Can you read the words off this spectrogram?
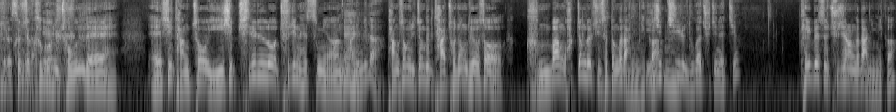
글쎄 그렇습니다. 그건 좋은데 애시 당초 27일로 추진했으면 네. 아닙니다. 방송 일정들이 다 조정되어서 금방 확정될 수 있었던 것 아닙니까? 27일 누가 추진했죠? KBS 추진한 것 아닙니까?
